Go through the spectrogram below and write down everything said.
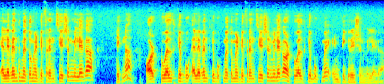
एलेवेंथ में तुम्हें डिफ्रेंसिएशन मिलेगा। ठीक ना? और ट्वेल्थ के बुक एलेवेंथ के बुक में तुम्हें डिफ्रेंसिएशन मिलेगा और ट्वेल्थ के बुक में इंटीग्रेशन मिलेगा।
